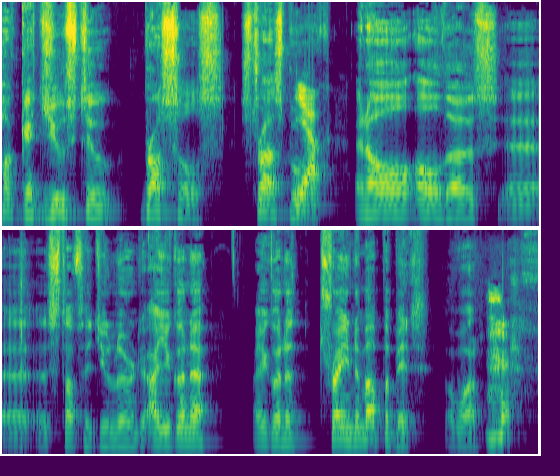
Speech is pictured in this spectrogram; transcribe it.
oh, get used to Brussels, Strasbourg, yeah. and all all those uh, uh, stuff that you learned. Are you gonna are you gonna train them up a bit or what?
